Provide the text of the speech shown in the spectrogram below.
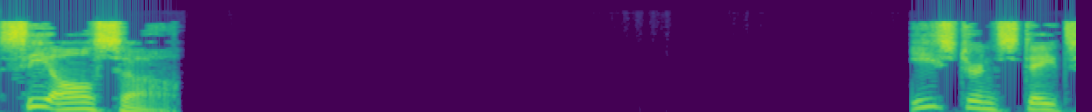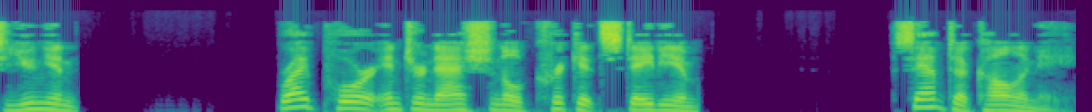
See also Eastern States Union Raipur International Cricket Stadium Samta Colony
